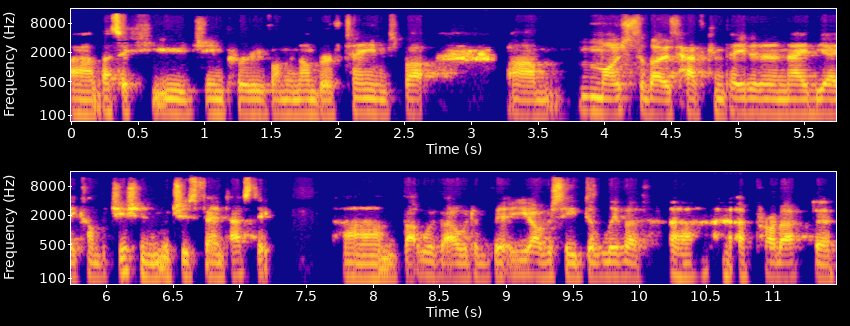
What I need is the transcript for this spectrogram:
Uh, that's a huge improve on the number of teams, but um, most of those have competed in an ABA competition, which is fantastic. Um, but we've able to be, obviously deliver a, a product, a,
